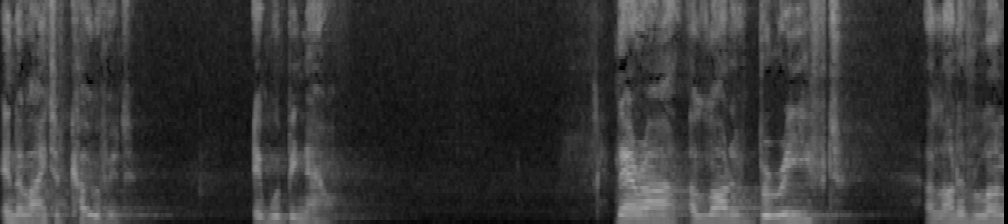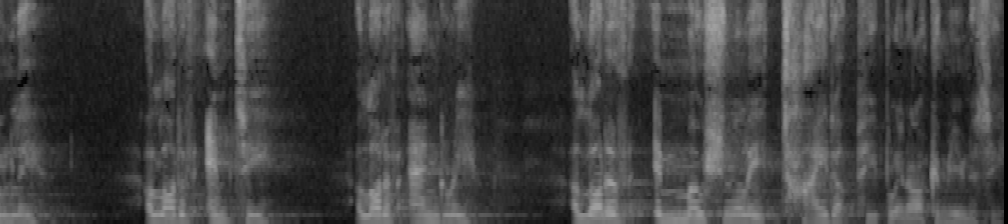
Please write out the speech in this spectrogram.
in the light of COVID, it would be now. There are a lot of bereaved, a lot of lonely, a lot of empty, a lot of angry, a lot of emotionally tied up people in our community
